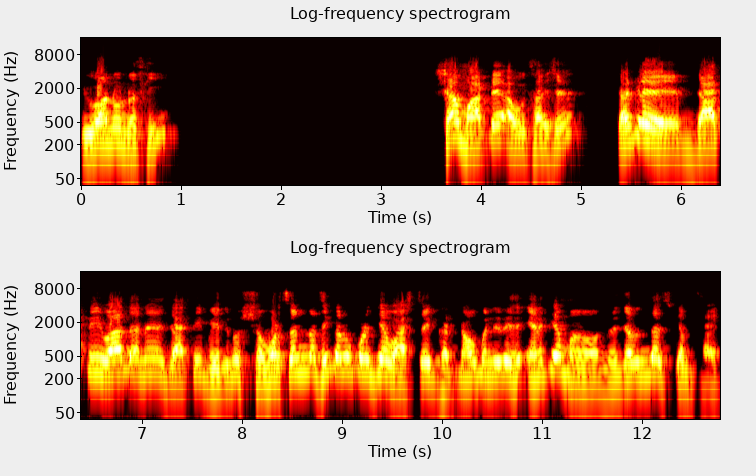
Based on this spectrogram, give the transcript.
યુવાનો નથી. શા માટે આવું થાય છે? કારણ કે જાતિવાદ અને જાતિભેદનું સમર્થન નથી કરવું, પણ જે વાસ્તવિક ઘટનાઓ બની રહી છે, એને કેમ નજરઅંદાજ કેમ થાય?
